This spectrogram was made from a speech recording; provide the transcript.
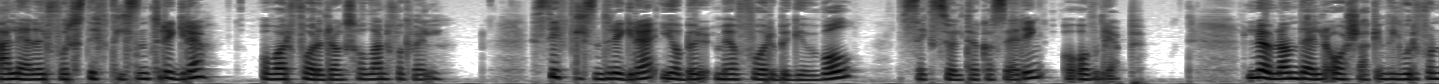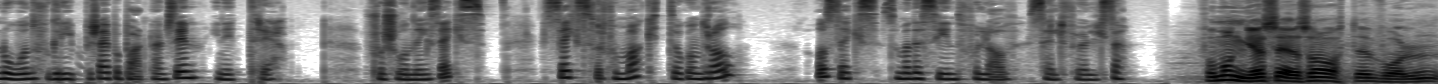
er leder for Stiftelsen Tryggere, og var foredragsholderen for kvelden. Stiftelsen Tryggere jobber med å forebygge vold, seksuell trakassering og overgrep. Løvland deler årsaken til hvorfor noen forgriper seg på partneren sin inn i tre. Forsoningssex, sex for å få makt og kontroll, og sex som medisin for lav selvfølelse. For mange så er det sånn at volden,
